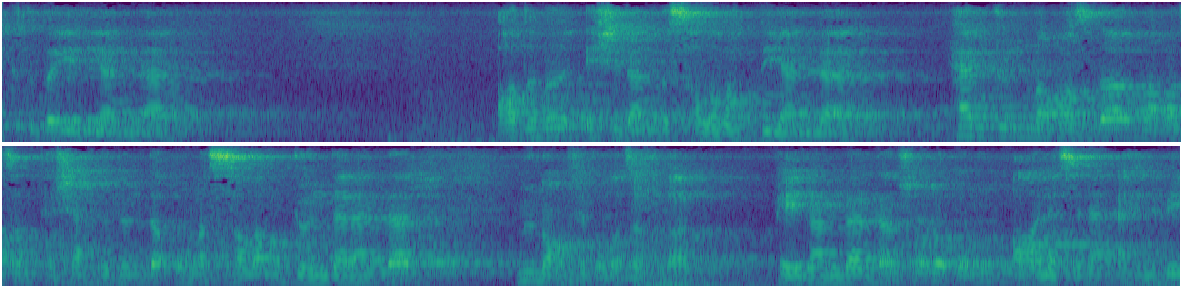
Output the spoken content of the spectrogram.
iqtida edənlər, adını eşidəndə salavat deyənlər, hər gün namazda, namazın təşəhhüdündə ona salam göndərənlər münafiq olacaqlar. Peyğəmbərdən sonra onun ailəsinə, əhl-i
